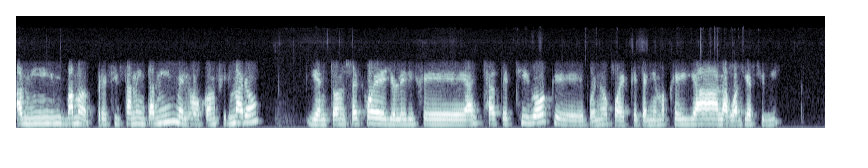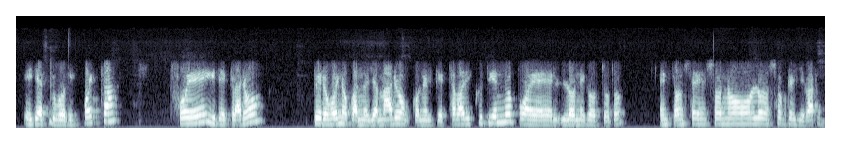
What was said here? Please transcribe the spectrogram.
A mí, vamos, precisamente a mí me lo confirmaron y entonces pues yo le dije a esta testigo que, bueno, pues que teníamos que ir a la Guardia Civil. Ella estuvo dispuesta, fue y declaró, pero bueno, cuando llamaron con el que estaba discutiendo, pues lo negó todo. Entonces eso no lo sobrellevaron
